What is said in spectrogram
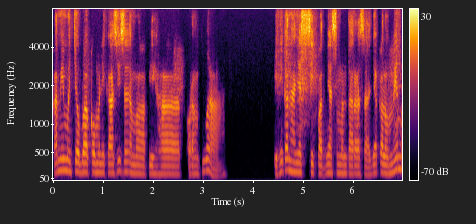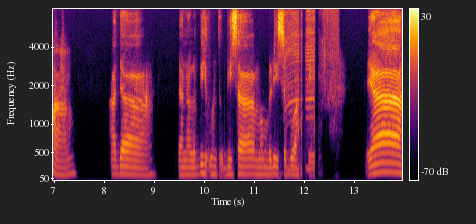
kami mencoba komunikasi sama pihak orang tua ini kan hanya sifatnya sementara saja. Kalau memang ada dana lebih untuk bisa membeli sebuah tim, ya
